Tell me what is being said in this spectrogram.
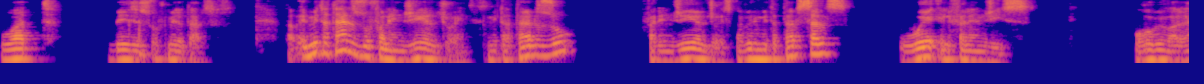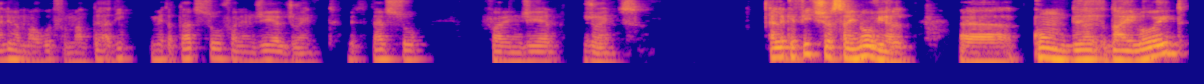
وات بيزس اوف ميتاتارزل طب ال metatarsophalangeal joints metatarsophalangeal joints ما بين ال metatarsals وال phalanges وهو بيبقى غالبا موجود في المنطقة دي. metatarsophalangeal joint metatarsophalangeal joints قال لك ال feature synovial condyloid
